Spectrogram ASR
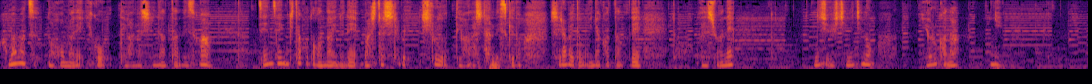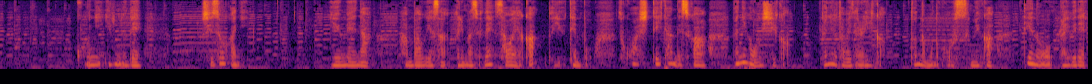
浜松の方まで行こうっていう話になったんですが全然来たことがないので、まあ、下調べしろよっていう話なんですけど調べてもいなかったので私はね27日の夜かなにここにいるので静岡に有名なハンバーグ屋さんありますよね。爽やかという店舗。そこは知っていたんですが何が美味しいか何を食べたらいいかどんなものがおすすめかっていうのをライブで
